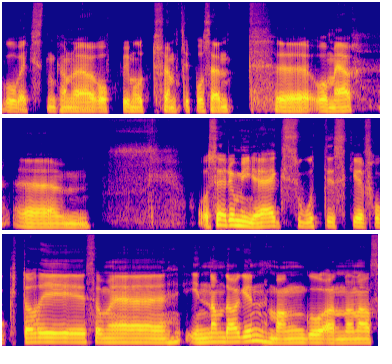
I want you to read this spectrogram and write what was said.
hvor veksten kan være oppimot 50 eh, og mer. Eh, og så er det jo mye eksotiske frukter i, som er inn om dagen. Mango, ananas,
